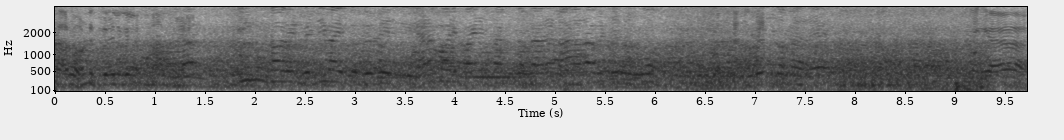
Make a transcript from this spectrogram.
யாரும் ஒன்று கேள்வி கேட்கலாம் திமுகவின் வெற்றி வாய்ப்பு எடப்பாடி பழனிசாமி சொல்றாரு நாங்க தான் நீங்கள்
